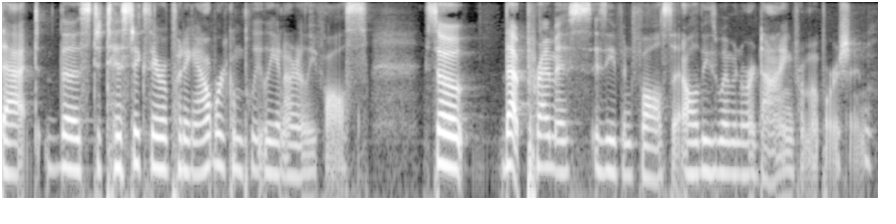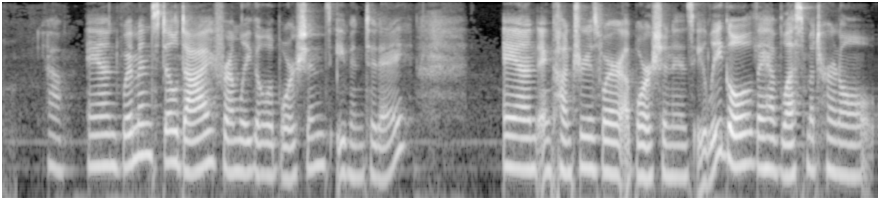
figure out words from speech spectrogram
that the statistics they were putting out were completely and utterly false. So that premise is even false that all these women were dying from abortion. Yeah. And women still die from legal abortions even today. And in countries where abortion is illegal, they have less maternal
